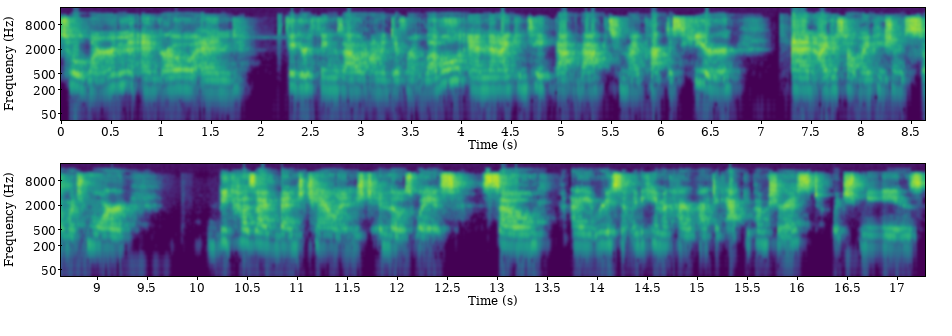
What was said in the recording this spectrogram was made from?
to learn and grow and figure things out on a different level. And then I can take that back to my practice here. And I just help my patients so much more because I've been challenged in those ways. So I recently became a chiropractic acupuncturist, which means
